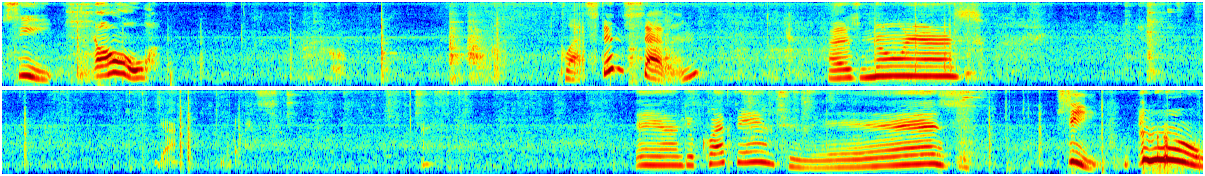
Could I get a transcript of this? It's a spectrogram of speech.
C. No. Question 7 as known as yeah, yes. And your correct answer is C. No,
